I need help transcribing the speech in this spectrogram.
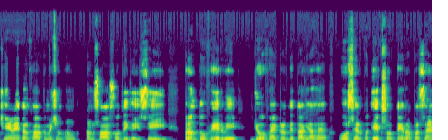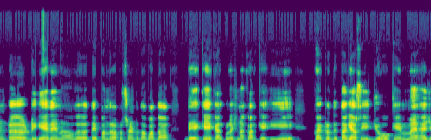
6ਵੇਂ ਤਨਖਾਹ ਕਮਿਸ਼ਨ ਅਨੁ- ਅਨੁਸਾਰ ਸੋਧੀ ਗਈ ਸੀ, ਪਰੰਤੂ ਫਿਰ ਵੀ ਜੋ ਫੈਕਟਰ ਦਿੱਤਾ ਗਿਆ ਹੈ, ਉਹ ਸਿਰਫ 113% ਡੀਏ ਦੇ ਨਾਲ ਤੇ 15% ਦਾ ਵਾਧਾ ਦੇ ਕੇ ਕੈਲਕੂਲੇਸ਼ਨਾਂ ਕਰਕੇ ਹੀ ਫੈਕਟਰ ਦਿੱਤਾ ਗਿਆ ਸੀ, ਜੋ ਕਿ ਮਹਿਜ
